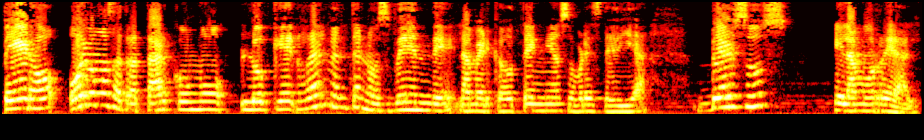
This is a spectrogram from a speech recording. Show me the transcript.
pero hoy vamos a tratar como lo que realmente nos vende la mercadotecnia sobre este día versus el amor real.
